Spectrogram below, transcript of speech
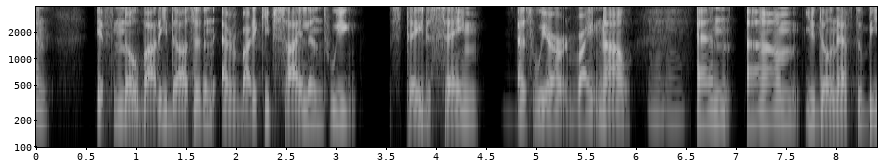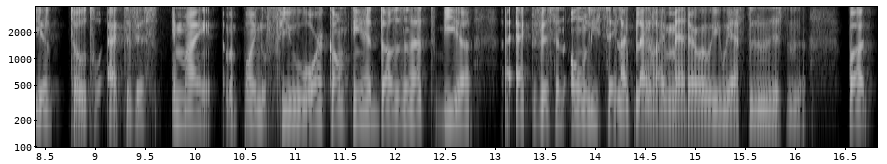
And if nobody does it and everybody keeps silent we stay the same as we are right now. And um, you don't have to be a total activist. In my point of view or a company that doesn't have to be a, a activist and only say like black lives matter we, we have to do this to do- but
